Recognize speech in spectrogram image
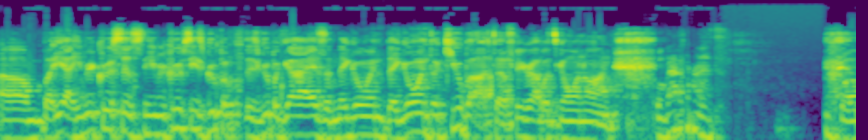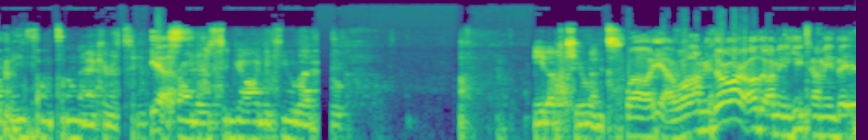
um, but yeah, he recruits this. He recruits these group of this group of guys, and they go in. They go into Cuba to figure out what's going on. Well, that part is well based on some accuracy. Yes. Fighters to go into Cuba to beat up Cubans. Well, yeah. Well, I mean, there are other. I mean, he. I mean, they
